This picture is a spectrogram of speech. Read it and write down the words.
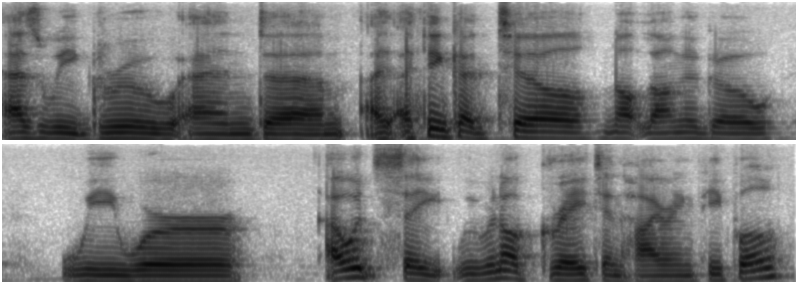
as we grew, and um, I, I think until not long ago, we were, I would say, we were not great in hiring people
